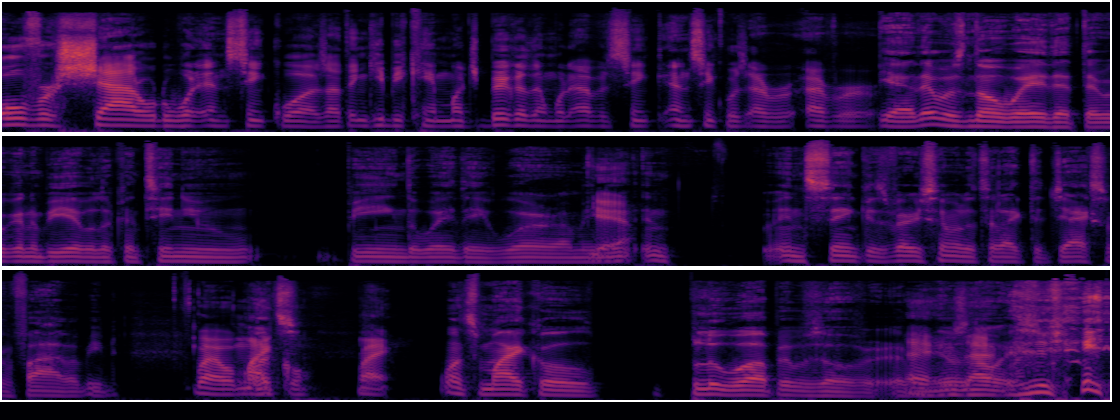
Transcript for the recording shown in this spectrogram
overshadowed what NSYNC was. I think he became much bigger than what NSYNC, NSYNC was ever, ever. Yeah, there was no way that they were going to be able to continue being the way they were. I mean, Yeah. in, sync is very similar to like the Jackson Five. I mean, Well, Once- Michael, right. once Michael blew up, it was over. I mean, there was no- Exactly.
